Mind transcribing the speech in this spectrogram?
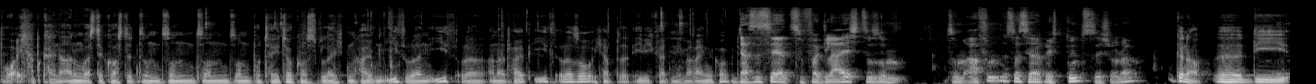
Boah, ich habe keine Ahnung, was der kostet. So ein, so, ein, so, ein, so ein Potato kostet vielleicht einen halben ETH oder ein ETH oder anderthalb ETH oder so. Ich habe seit Ewigkeiten nicht mehr reingeguckt. Das ist ja zu Vergleich zu so einem, einem Affen, ist das ja recht günstig, oder? Genau. Äh, die,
